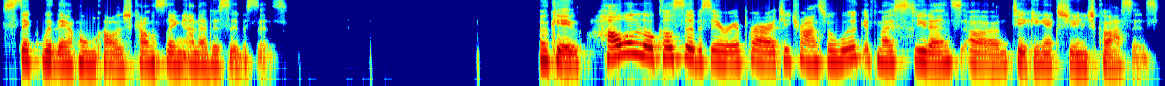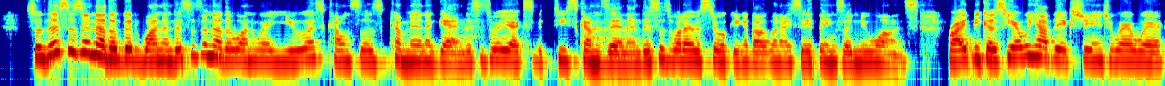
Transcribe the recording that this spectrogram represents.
stick with their home college counseling and other services. Okay, how will local service area priority transfer work if my students are taking exchange classes? So this is another good one, and this is another one where you as counselors come in again. This is where your expertise comes in, and this is what I was talking about when I say things are nuanced, right? Because here we have the exchange where we're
